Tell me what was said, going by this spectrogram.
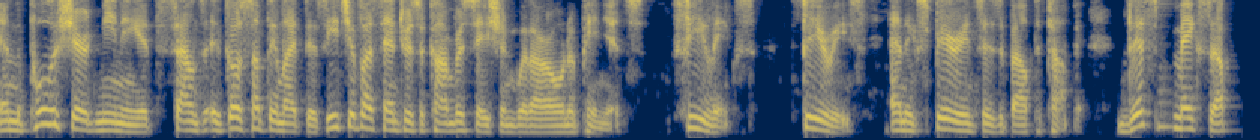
And the pool of shared meaning, it sounds, it goes something like this. Each of us enters a conversation with our own opinions, feelings, theories, and experiences about the topic. This makes up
